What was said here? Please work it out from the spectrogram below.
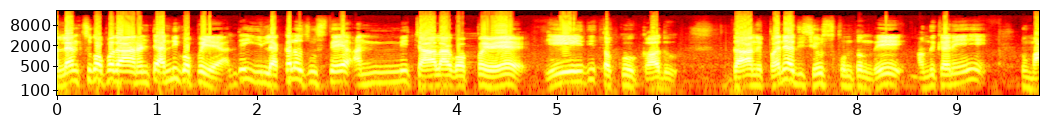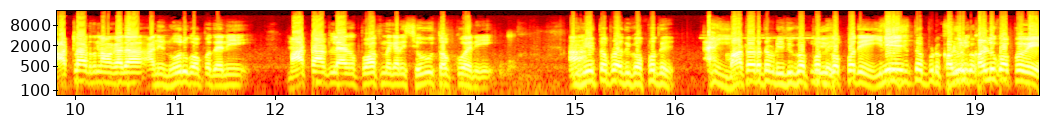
లెన్స్ గొప్పదా అని అంటే అన్ని గొప్పయే. అంటే ఈ లెక్కలో చూస్తే అన్ని చాలా గొప్పవే. ఏది తక్కువ కాదు. దాని పని అది చేసుకుంటుంది. అందుకని నువ్వు మాట్లాడుతున్నావు కదా అని నోరు గొప్పదని మాట్లాడలేకపోతుంది కానీ చెవు తక్కువ అని ఆ? తినేటప్పుడు అది గొప్పది. మాట్లాడేటప్పుడు ఇది గొప్పది. గొప్పది. ఇనే చూసేటప్పుడు కళ్ళు కళ్ళు కళ్ళు గొప్పవి.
